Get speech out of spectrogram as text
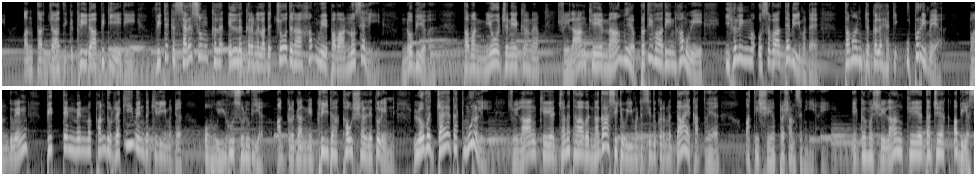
අන්තර්ජාතික ක්‍රීඩා පිටියේදී විටක සැලසුම් කළ එල්ල කරන ලද චෝදනා හමුවේ පවා නොසැලී නොබියව තමන් නියෝජනය කරන ශ්‍රී ලාංකේය නාමය ප්‍රතිවාදීන් හමුවේ ඉහලින්ම ඔසවා තැබීමට තමන්ට කළ හැකි උපරිමය පන්දුවෙන් පිත්තෙන් මෙන්ම පණ්ඩු රැකීමෙන්ද කිරීමට ඔහු යුහුසුළු විය. අග්‍රගන්‍ය ක්‍රීඩා කෞශල්‍ය තුළින් ලොව ජයගත් මුරලි ශ්‍රී ලාංකය ජනතාව නගා සිටුවීමට සිදුකරන දායකත්වය අතිශය ප්‍රශංසනීයයි. එකම ශ්‍රී ලාංකය දජයක් අභියස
